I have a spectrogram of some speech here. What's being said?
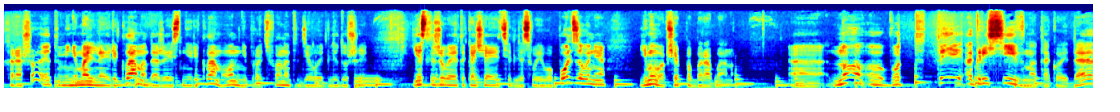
Хорошо, это минимальная реклама, даже если не реклама, он не против, он это делает для души. Если же вы это качаете для своего пользования, ему вообще по барабану. А, но э, вот ты агрессивно такой, да,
